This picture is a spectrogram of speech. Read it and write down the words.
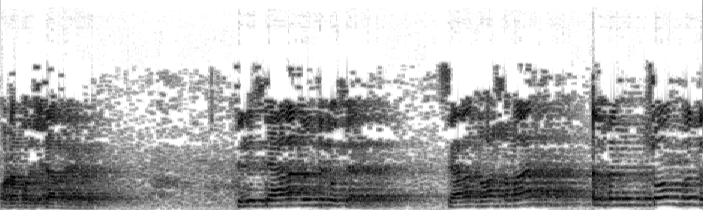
ওটা পরিষ্কার হয়ে গেল। তিনি চেহারা ধুতে বলছেন চেহারা ধোয়ার সময় চোখ ধুতে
